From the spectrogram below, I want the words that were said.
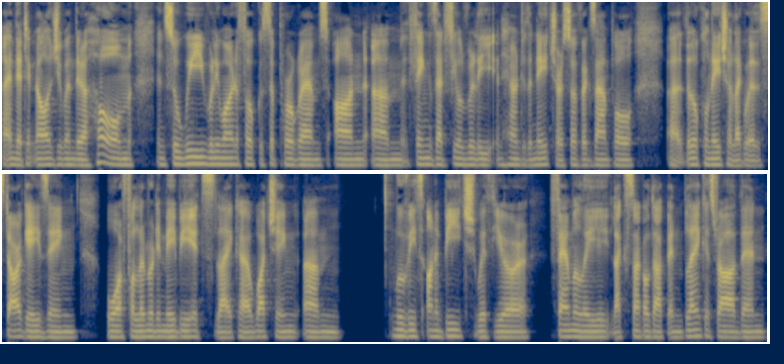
and their technology when they're home, and so we really wanted to focus the programs on um, things that feel really inherent to the nature. So, for example, uh, the local nature, like with stargazing, or for Liberty, maybe it's like uh, watching um, movies on a beach with your family like snuggled up in blankets rather than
